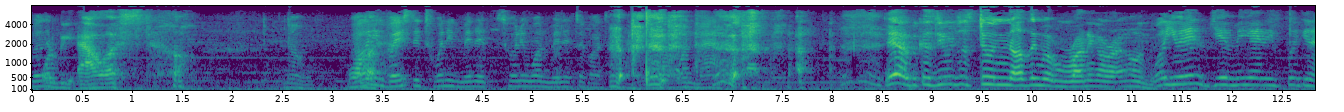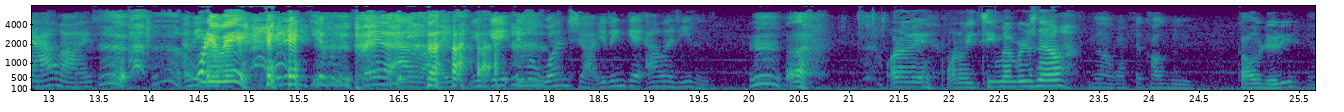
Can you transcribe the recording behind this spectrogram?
But- want to be Alice now? No. Why? Well, you wasted 20 minutes, 21 minutes of our time on one match. yeah, because you were just doing nothing but running around. Well, you didn't give me any freaking allies. I mean, what do you mean? You didn't give me fair allies. You gave, they were one shot. You didn't get allies either. Uh, want to be want to be team members now? No, one for Call of Duty. Call of Duty? Yeah.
